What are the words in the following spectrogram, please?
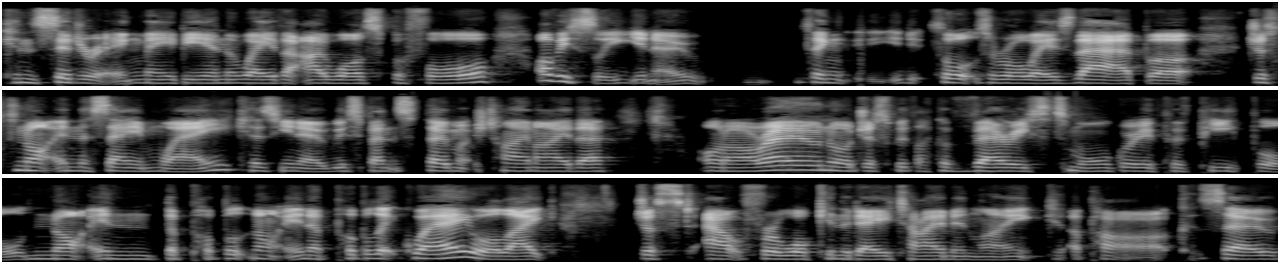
considering, maybe in the way that I was before. Obviously, you know, think thoughts are always there, but just not in the same way because you know we spent so much time either on our own or just with like a very small group of people, not in the public, not in a public way, or like just out for a walk in the daytime in like a park. So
